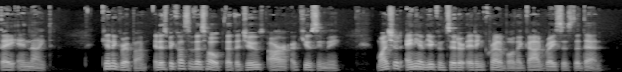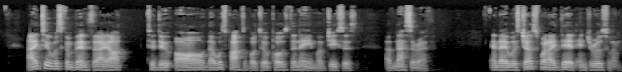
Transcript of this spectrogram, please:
day and night. King Agrippa, it is because of this hope that the Jews are accusing me. Why should any of you consider it incredible that God raises the dead? I too was convinced that I ought to do all that was possible to oppose the name of Jesus of Nazareth, and that it was just what I did in Jerusalem.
